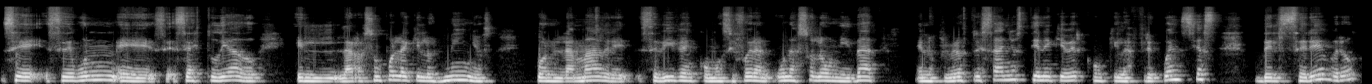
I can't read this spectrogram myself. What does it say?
según eh, se, ha estudiado, la razón por la que los niños con la madre se viven como si fueran una sola unidad en los primeros tres años tiene que ver con que las frecuencias del cerebro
